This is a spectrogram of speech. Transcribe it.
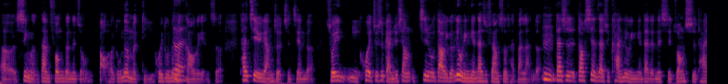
呃性冷淡风的那种饱和度那么低、灰度那么高的颜色，它是介于两者之间的。所以你会就是感觉像进入到一个六零年代是非常色彩斑斓的，嗯，但是到现在去看六零年代的那些装饰，它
